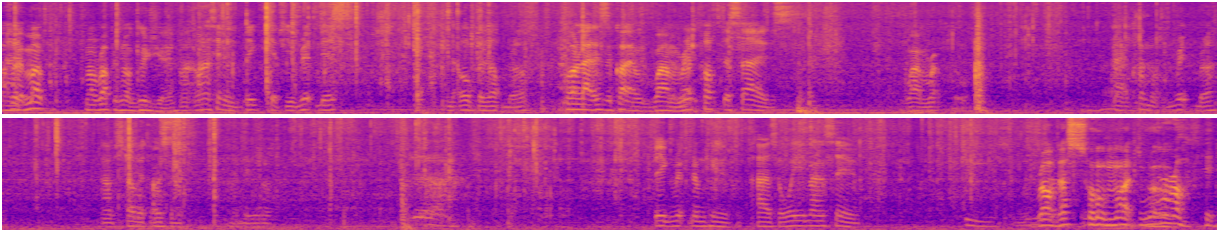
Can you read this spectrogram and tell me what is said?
I swear, my, my wrap is not good, yeah. I want to say there's big tips. You rip this, and it opens up, bro. Can't lie, this is quite a wham wrap. Rip off the sides. Wham wrap, though. Alright, come on, rip, bro. I'm struggling to open it. There we go. Big rip them things. So what you man saying? Bro, that's so much, bro. Rotted.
